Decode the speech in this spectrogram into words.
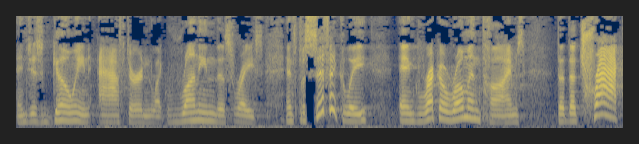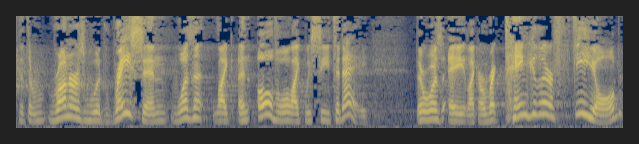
and just going after and like running this race. And specifically in Greco-Roman times, the, the track that the runners would race in wasn't like an oval like we see today. There was a, like a rectangular field,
